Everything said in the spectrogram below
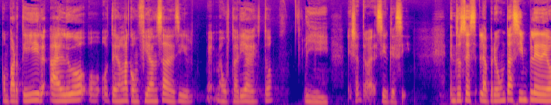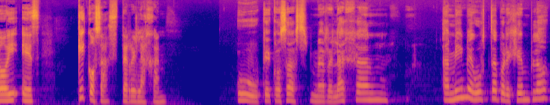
compartir algo o, o, tener la confianza de decir, me gustaría esto. Y ella te va a decir que sí. Entonces, la pregunta simple de hoy es, ¿qué cosas te relajan? Uh, ¿qué cosas me relajan? A mí me gusta, por ejemplo,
